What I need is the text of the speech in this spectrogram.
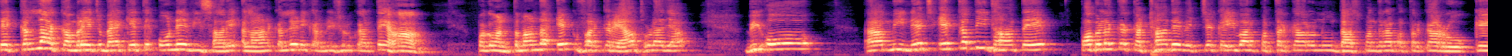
ਤੇ ਕੱਲਾ ਕਮਰੇ 'ਚ ਬਹਿ ਕੇ ਤੇ ਉਹਨੇ ਵੀ ਸਾਰੇ ਐਲਾਨ ਕੱਲੇ ਨੇ ਕਰਨੇ ਸ਼ੁਰੂ ਕਰਤੇ। ਹਾਂ, ਭਗਵੰਤ ਮਾਨ ਦਾ ਇੱਕ ਫ਼ਰਕ ਰਿਹਾ ਥੋੜਾ ਜਿਹਾ ਵੀ ਉਹ ਮਹੀਨੇ 'ਚ ਇੱਕ ਅੱਧੀ ਥਾਂ ਤੇ ਪਬਲਿਕ ਇਕੱਠਾਂ ਦੇ ਵਿੱਚ ਕਈ ਵਾਰ ਪੱਤਰਕਾਰ ਉਹਨੂੰ 10-15 ਪੱਤਰਕਾਰ ਰੋਕ ਕੇ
